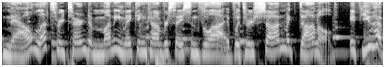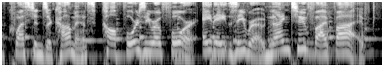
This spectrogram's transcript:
Now, let's return to Money Making Conversations Live with Rushion McDonald. If you have questions or comments, call 404 880 9255.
